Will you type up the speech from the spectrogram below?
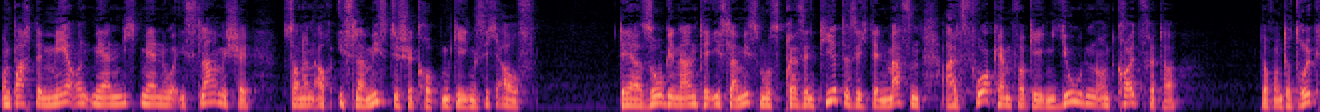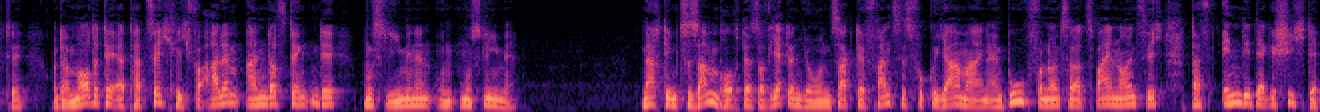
und brachte mehr und mehr nicht mehr nur islamische, sondern auch islamistische Gruppen gegen sich auf. Der sogenannte Islamismus präsentierte sich den Massen als Vorkämpfer gegen Juden und Kreuzritter. Doch unterdrückte und ermordete er tatsächlich vor allem andersdenkende Musliminnen und Muslime. Nach dem Zusammenbruch der Sowjetunion sagte Francis Fukuyama in einem Buch von 1992 das Ende der Geschichte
